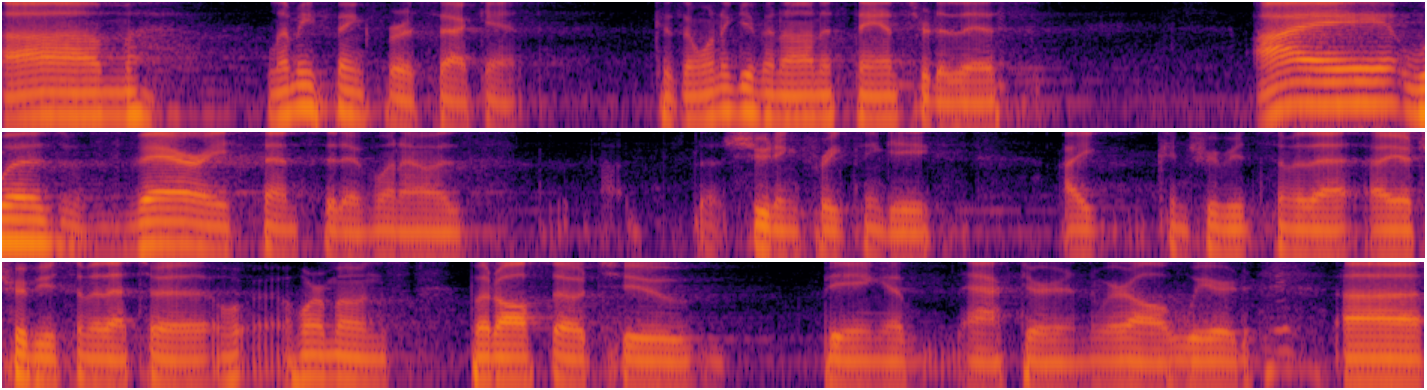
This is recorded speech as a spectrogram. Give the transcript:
Um, let me think for a second, because I want to give an honest answer to this. I was very sensitive when I was uh, shooting Freaks and Geeks. I contribute some of that. I attribute some of that to hor- hormones, but also to being an actor, and we're all weird. Uh,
